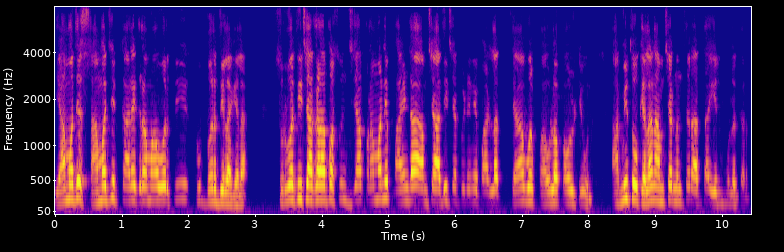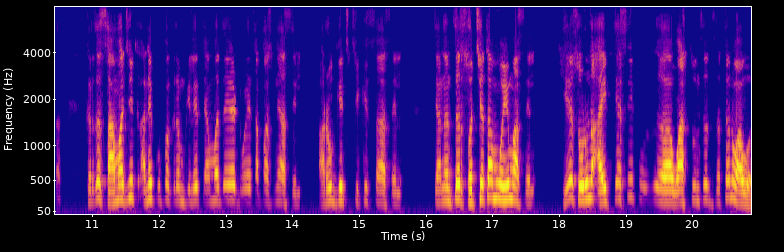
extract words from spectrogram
यामध्ये सामाजिक कार्यक्रमावरती खूप भर दिला गेला. सुरुवातीच्या काळापासून ज्याप्रमाणे पायंडा आमच्या आधीच्या पिढीने पाडला त्यावर पावला पाऊल ठेवून आम्ही तो केला आणि आमच्या नंतर आता येईल मुलं करतात. खरं तर सामाजिक अनेक उपक्रम केले त्यामध्ये डोळे तपासणी असेल आरोग्याची चिकित्सा असेल त्यानंतर स्वच्छता मोहीम असेल हे सोडून ऐतिहासिक वास्तूंचं जतन व्हावं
